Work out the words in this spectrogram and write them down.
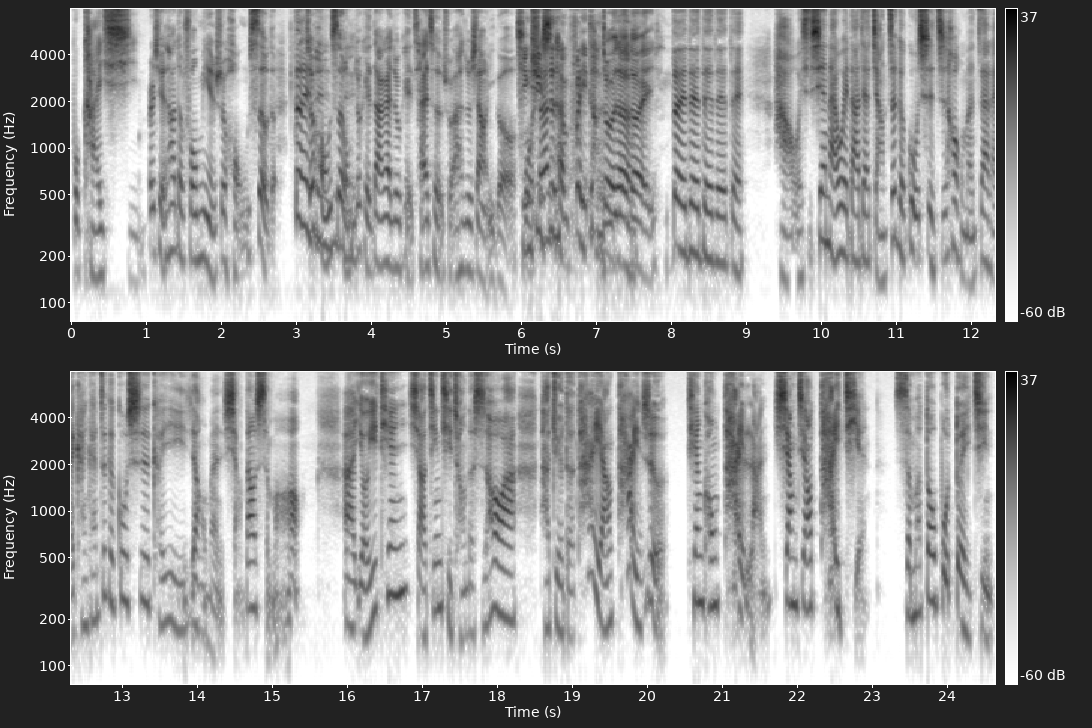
不开心，而且它的封面是红色的。对，这红色我们就可以大概就可以猜测出来，它就像一个情绪是很沸腾的。对对对，对对对对对。好，我先来为大家讲这个故事，之后我们再来看看这个故事可以让我们想到什么哦。啊，有一天小金起床的时候啊，他觉得太阳太热，天空太蓝，香蕉太甜，什么都不对劲。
